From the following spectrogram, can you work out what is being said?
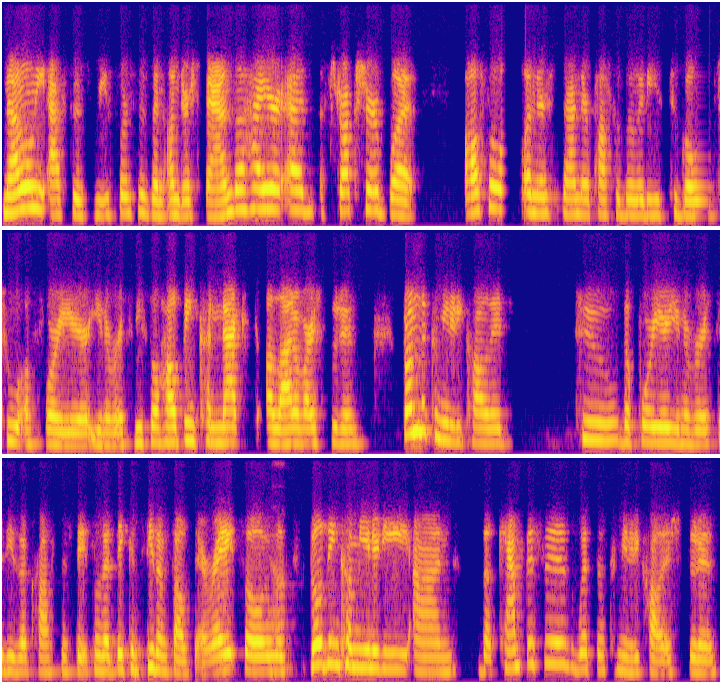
not only access resources and understand the higher ed structure, but also understand their possibilities to go to a four-year university. So helping connect a lot of our students from the community college to the four-year universities across the state so that they can see themselves there, right? So it was building community on the campuses with the community college students.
